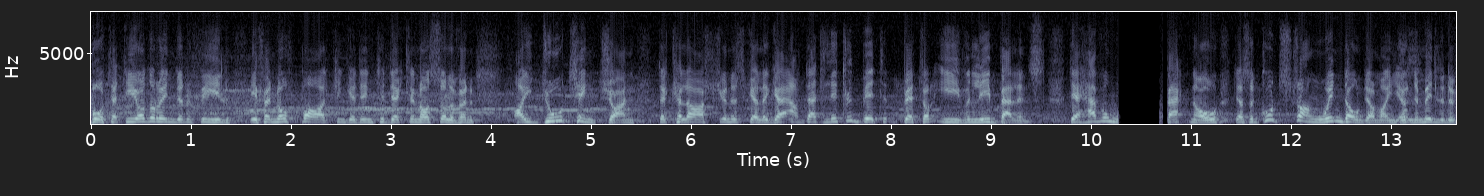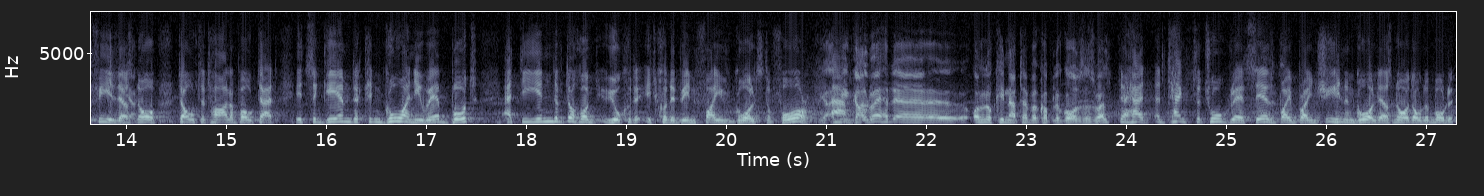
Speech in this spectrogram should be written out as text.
But at the other end of the field, if enough ball can get into Declan O'Sullivan, I do think, John, the Colashtern and Sceilge are that little bit better evenly balanced. They have a back now. There's a good strong wind down there, mind yes. you, in the middle of the field. There's no doubt at all about that. It's a game that can go anywhere, but at the end of the hunt, you could it could have been five goals to four. Yeah, I mean, Galway had uh, unlucky not to have a couple of goals as well. They had, and thanks to two great saves by Brian Sheehan and goal, there's no doubt about it.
